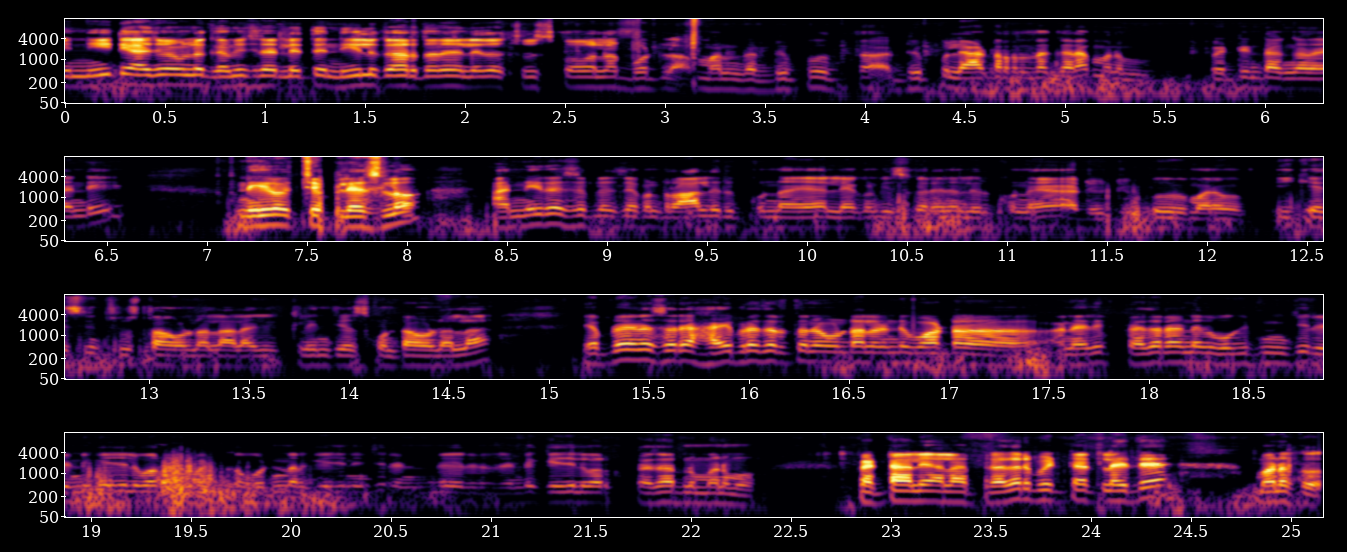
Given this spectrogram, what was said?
ఈ నీటి యాజమాన్యంలో గమనించినట్లయితే నీళ్ళు కారుతున్నాయో లేదో చూసుకోవాలా బొట్లో మన డ్రిప్ డ్రిప్ ల్యాటర్ దగ్గర మనం పెట్టింటాం కదండి. నీరు వచ్చే ప్లేస్లో ఆ నీరు వచ్చే ప్లేస్లో ఏమైనా రాళ్ళు ఇరుక్కున్నాయా లేకుంటే ఇసుకరేణలు ఇరుక్కున్నాయా అటు డ్రిప్ మనం పీకేసి చూస్తూ ఉండాలి అలాగే క్లీన్ చేసుకుంటూ ఉండాలా? ఎప్పుడైనా సరే హై ప్రెజర్తోనే ఉండాలండి వాటర్ అనేది. ప్రెజర్ అనేది ఒకటి నుంచి రెండు కేజీల వరకు ఒకటిన్నర కేజీ నుంచి రెండు రెండు కేజీల వరకు ప్రెజర్ను మనము పెట్టాలి. అలా ప్రెజర్ పెట్టినట్లయితే మనకు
